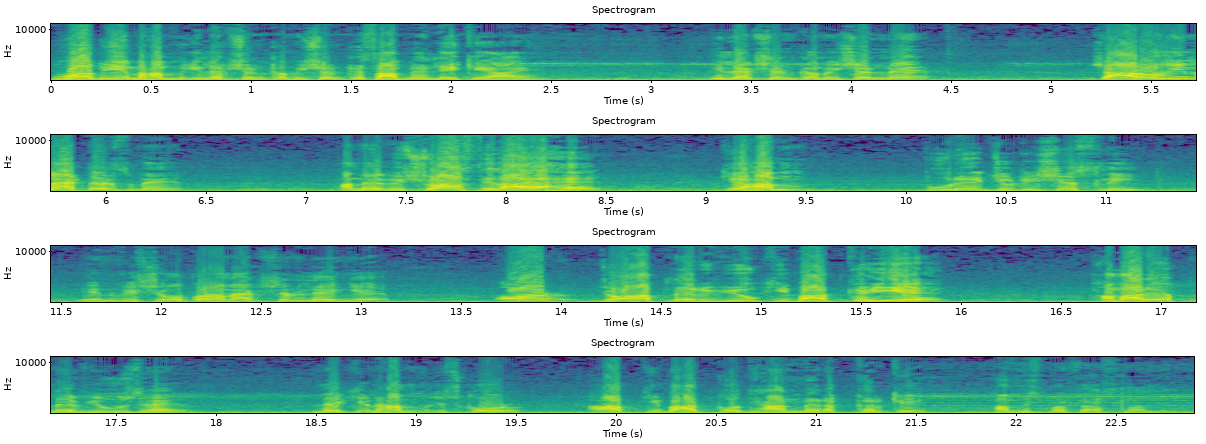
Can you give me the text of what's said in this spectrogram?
وہ بھی ہم الیکشن کمیشن کے سامنے لے کے آئے ہیں۔ الیکشن کمیشن نے چاروں ہی میٹرز میں ہمیں وشواس دلایا ہے کہ ہم پورے جوڈیشیسلی ان وشیوں پر ہم ایکشن لیں گے اور جو آپ نے ریویو کی بات کہی ہے हमारे अपने व्यूज है लेकिन हम इसको आपकी बात को ध्यान में रख करके हम इस पर फैसला लेंगे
